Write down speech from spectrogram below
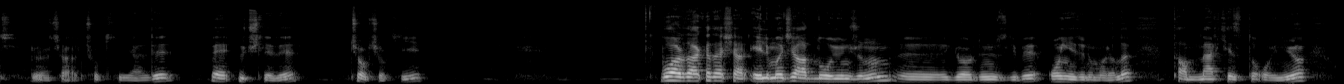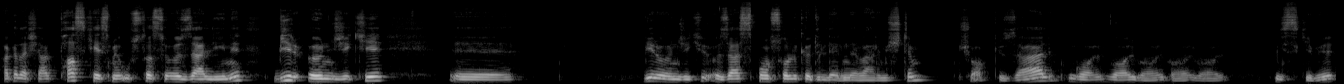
Evet, Güraçar çok iyi geldi ve üçledi. Çok çok iyi. Bu arada arkadaşlar Elmacı adlı oyuncunun e, gördüğünüz gibi 17 numaralı tam merkezde oynuyor. Arkadaşlar pas kesme ustası özelliğini bir önceki e, bir önceki özel sponsorluk ödüllerinde vermiştim. Çok güzel. Gol, gol, gol, gol, gol. Mis gibi.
